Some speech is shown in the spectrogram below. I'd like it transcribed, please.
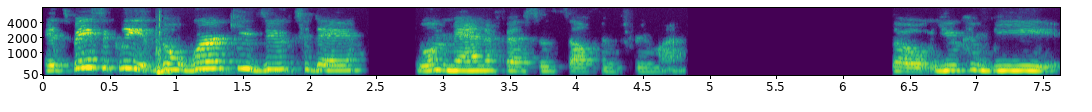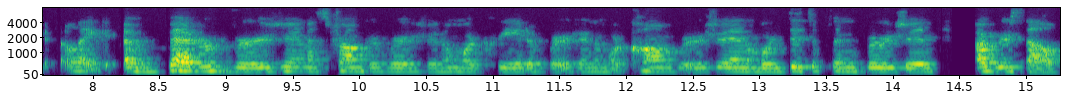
it's basically the work you do today will manifest itself in three months. So you can be like a better version, a stronger version, a more creative version, a more calm version, a more disciplined version of yourself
